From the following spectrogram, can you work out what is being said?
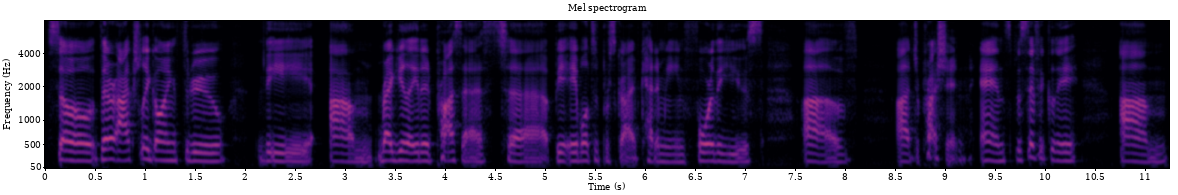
so they're actually going through the um, regulated process to be able to prescribe ketamine for the use of uh, depression, and specifically um,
